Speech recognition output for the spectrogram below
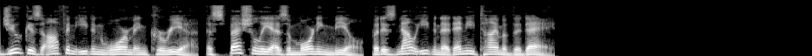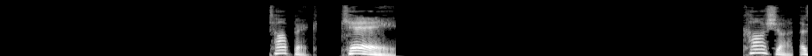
Juk is often eaten warm in Korea, especially as a morning meal, but is now eaten at any time of the day. K Kasha, a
